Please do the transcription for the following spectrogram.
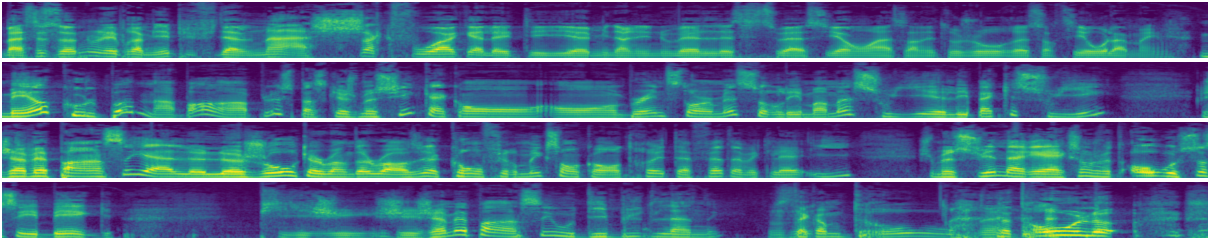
ben c'est ça, nous les premiers. Puis finalement, à chaque fois qu'elle a été euh, mise dans les nouvelles situations, elle s'en est toujours euh, sortie haut la main. Mais à coule pas de ma part en plus, parce que je me souviens quand on, on brainstormait sur les moments souillés, les paquets souillés, j'avais pensé à le, le jour que Ronda Rousey a confirmé que son contrat était fait avec la I. Je me souviens de ma réaction, je me dit, oh, ça c'est big. Puis j'ai j'ai jamais pensé au début de l'année. C'était comme trop. C'était trop là.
